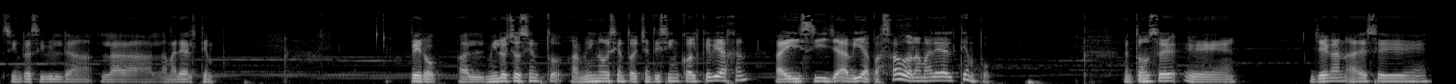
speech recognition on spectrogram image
sin recibir la, la, marea del tiempo. Pero al 1800, a 1985 al que viajan, ahí sí ya había pasado la marea del tiempo. Entonces eh, llegan a ese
